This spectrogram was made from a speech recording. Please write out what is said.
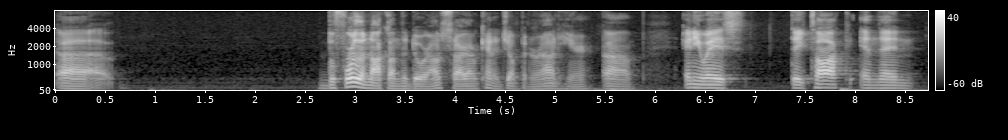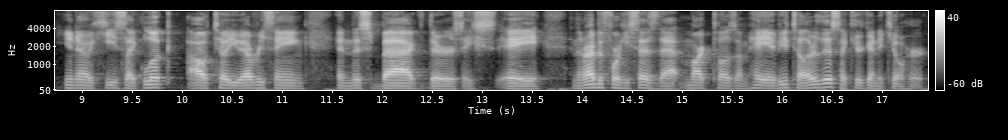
Uh, before the knock on the door, I'm sorry, I'm kind of jumping around here. Um, anyways, they talk, and then you know he's like, "Look, I'll tell you everything in this bag." There's a a, and then right before he says that, Mark tells him, "Hey, if you tell her this, like you're gonna kill her,"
